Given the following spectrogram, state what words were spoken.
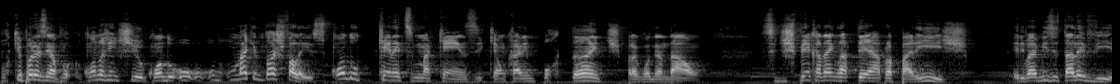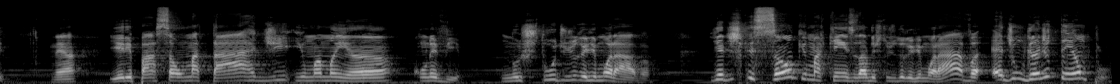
Porque, por exemplo, quando a gente. Quando o, o, o Macintosh fala isso, quando o Kenneth Mackenzie, que é um cara importante para Golden Dawn, se despenca da Inglaterra para Paris, ele vai visitar Levi, né? E ele passa uma tarde e uma manhã com Levi, no estúdio onde Levi morava. E a descrição que Mackenzie dá do estúdio do Levi morava é de um grande templo.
